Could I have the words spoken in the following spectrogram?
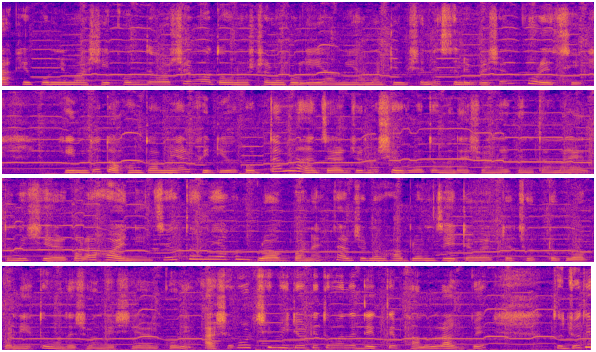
রাখি পূর্ণিমা শিক্ষক দিবসের মতো অনুষ্ঠানগুলি আমি আমার টিউশনে সেলিব্রেশন করেছি। কিন্তু তখন তো আমি আর ভিডিও করতাম না, যার জন্য সেগুলো তোমাদের সঙ্গে কিন্তু আমার একদমই শেয়ার করা হয়নি। যেহেতু আমি এখন ব্লগ বানাই, তার জন্য ভাবলাম যে এটাও একটা ছোট্ট ব্লগ বানিয়ে তোমাদের সঙ্গে শেয়ার করি। আশা করছি ভিডিওটি তোমাদের দেখতে ভালো লাগবে। তো যদি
